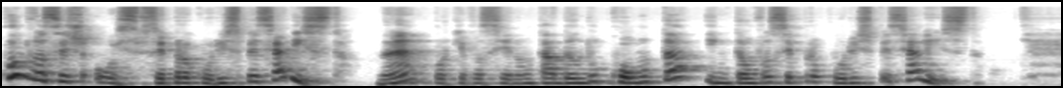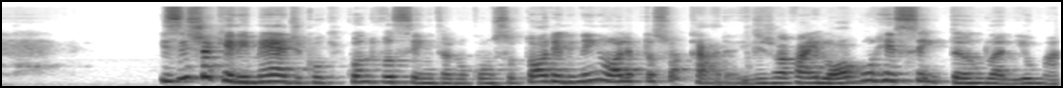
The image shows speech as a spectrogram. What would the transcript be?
Quando você, você procura especialista né? Porque você não está dando conta, então você procura o especialista. Existe aquele médico que, quando você entra no consultório, ele nem olha para sua cara, ele já vai logo receitando ali uma.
